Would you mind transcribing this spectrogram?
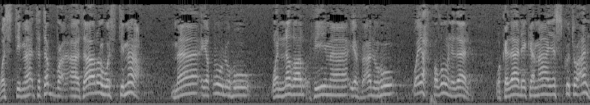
واستماع تتبع آثاره واستماع ما يقوله والنظر فيما يفعله ويحفظون ذلك. وكذلك ما يسكت عنه.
